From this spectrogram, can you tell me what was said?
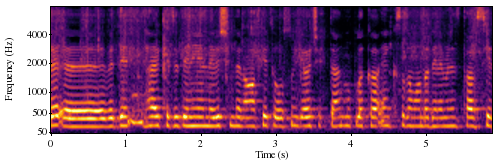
eee, ve de- herkese deneyenlere şimdiden afiyet olsun. Gerçekten mutlaka en kısa zamanda denemenizi tavsiye ederim.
